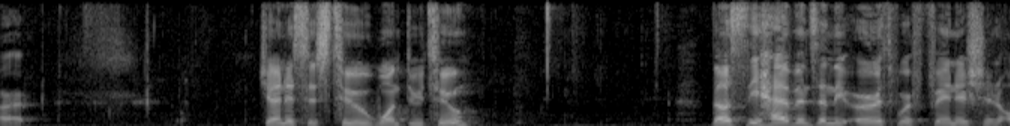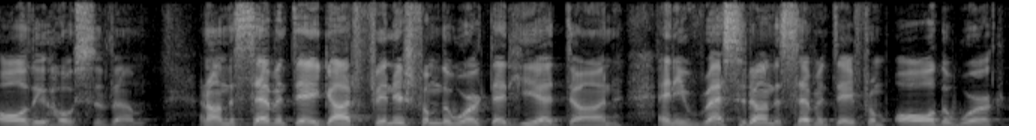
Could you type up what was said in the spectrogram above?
All right. Genesis 2 1 through 2. Thus the heavens and the earth were finished, and all the hosts of them. And on the seventh day, God finished from the work that he had done, and he rested on the seventh day from all the work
